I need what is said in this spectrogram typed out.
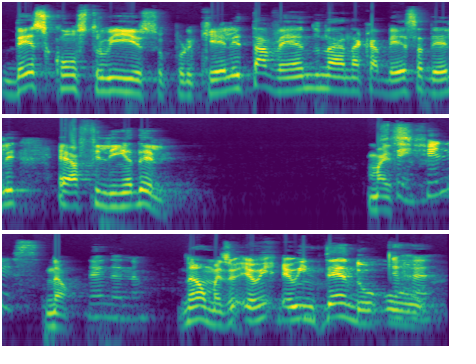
desconstruir isso, porque ele tá vendo na, na cabeça dele é a filhinha dele. Mas. Tem filhos? Não. Não, não, não. Mas eu, eu, eu entendo o. Aham.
